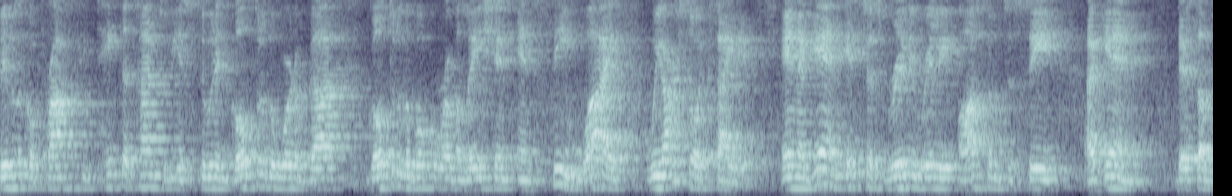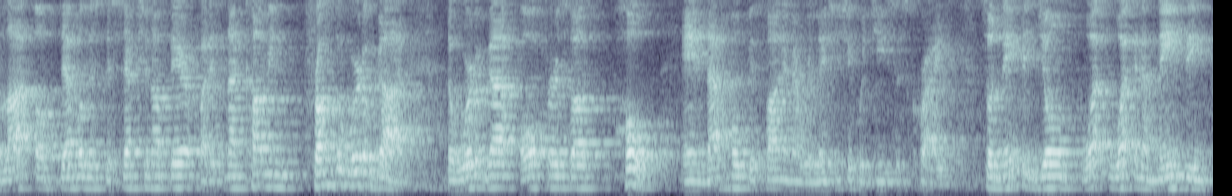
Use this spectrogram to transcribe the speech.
biblical prophecy. Take the time to be a student. Go through the Word of God. Go through the book of Revelation and see why we are so excited. And again, it's just really, really awesome to see. Again, there's a lot of devilish deception up there, but it's not coming from the Word of God. The Word of God offers us hope. And that hope is found in our relationship with Jesus Christ. So Nathan Jones, what, what an amazing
